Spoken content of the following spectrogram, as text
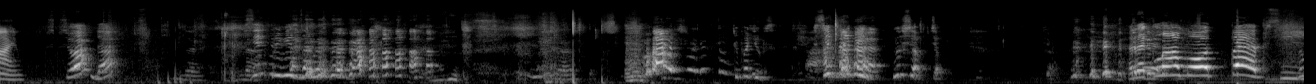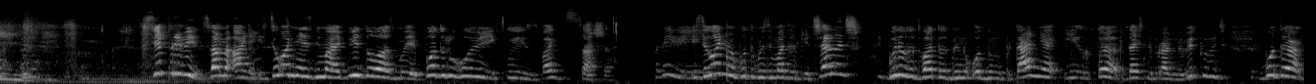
Все, да? Да. Всім привіт, Чупа-чупс. Всім привіт. Ну все, все. Реклама від Пепсі. Всім привіт, з вами Аня. І сьогодні я знімаю відео з моєю подругою, яку звати Саша. Привіт. І сьогодні ми будемо знімати такий челендж. Будемо задавати один одному питання, і хто дасть неправильну відповідь, буде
